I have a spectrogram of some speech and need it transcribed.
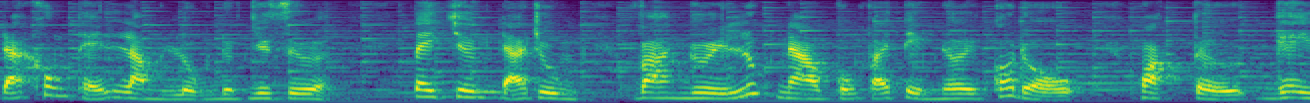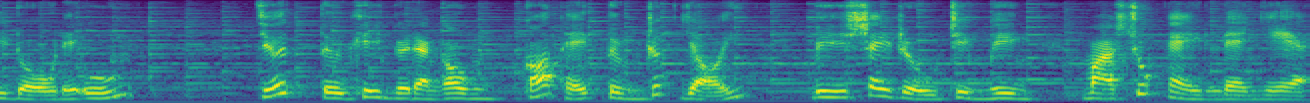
đã không thể làm lụng được như xưa. Tay chân đã rung và người lúc nào cũng phải tìm nơi có độ hoặc tự gây độ để uống. Chết từ khi người đàn ông có thể từng rất giỏi vì say rượu triền miên mà suốt ngày lè nhẹ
